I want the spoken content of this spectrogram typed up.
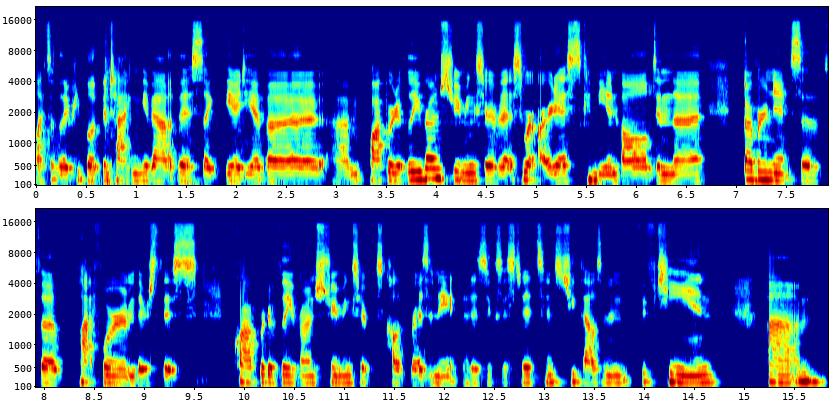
lots of other people have been talking about this, like the idea of a um, cooperatively run streaming service where artists can be involved in the governance of the platform. There's this cooperatively run streaming service called Resonate that has existed since 2015. Um,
